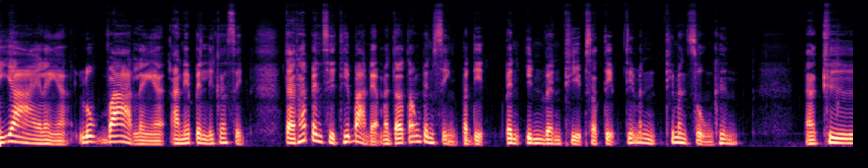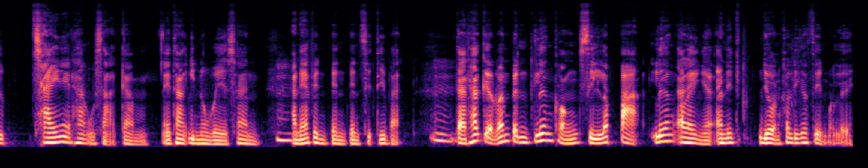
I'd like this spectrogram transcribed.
นิยายอะไรเงี้ยรูปวาดอะไรเงี้ยอันนี้เป็นลิขสิทธิ์ แต่ถ้าเป็นสิทธิบัตรเนี่ยมันจะต้องเป็นสิ่งประดิษฐ์เป็น inventive step ที่มันที่มันสูงขึ้นนะคือใช้ในทางอุตสาหกรรม ในทาง innovation อันนี้เป็นเป็นเป็นสิทธิบัตร แต่ถ้าเกิดว่ามันเป็นเรื่องของศิลปะเรื่องอะไรเงี้ยอันนี้โยนเข้าลิขสิทธิ์หมดเลย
